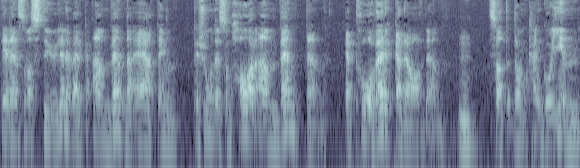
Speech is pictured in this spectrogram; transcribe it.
det den som har stulen den verkar använda är att den personer som har använt den är påverkade av den. Mm. Så att de kan gå in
